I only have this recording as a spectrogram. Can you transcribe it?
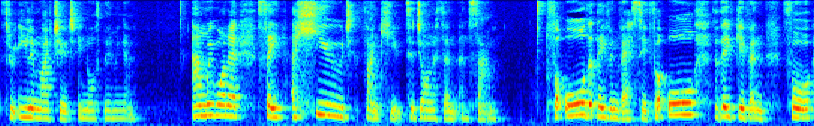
through Elim Life Church in North Birmingham. And we want to say a huge thank you to Jonathan and Sam for all that they've invested, for all that they've given, for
